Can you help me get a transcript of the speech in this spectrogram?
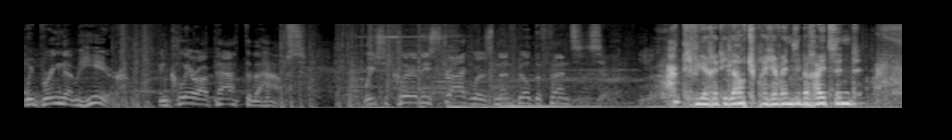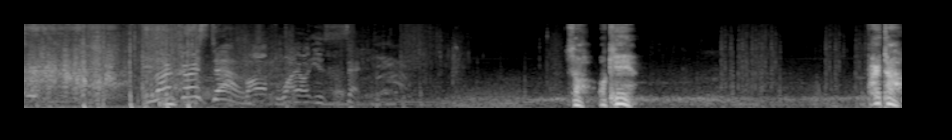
We bring them here and clear our path to the house. We should clear these stragglers and then build defenses. Aktiviere die Lautsprecher, wenn sie bereit sind. So, okay. Weiter.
